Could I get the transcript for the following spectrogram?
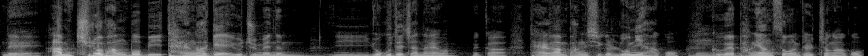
네, 암 치료 방법이 다양하게 요즘에는 이 요구되잖아요. 그러니까 다양한 방식을 논의하고 네. 그거의 방향성을 결정하고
